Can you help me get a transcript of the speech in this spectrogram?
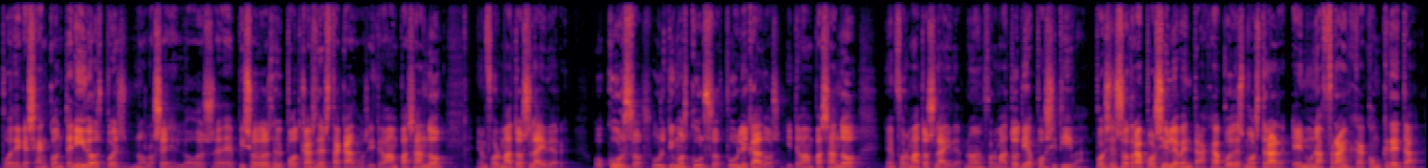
Puede que sean contenidos, pues no lo sé, los episodios del podcast destacados y te van pasando en formato slider o cursos, últimos cursos publicados y te van pasando en formato slider, ¿no? En formato diapositiva. Pues es otra posible ventaja, puedes mostrar en una franja concreta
